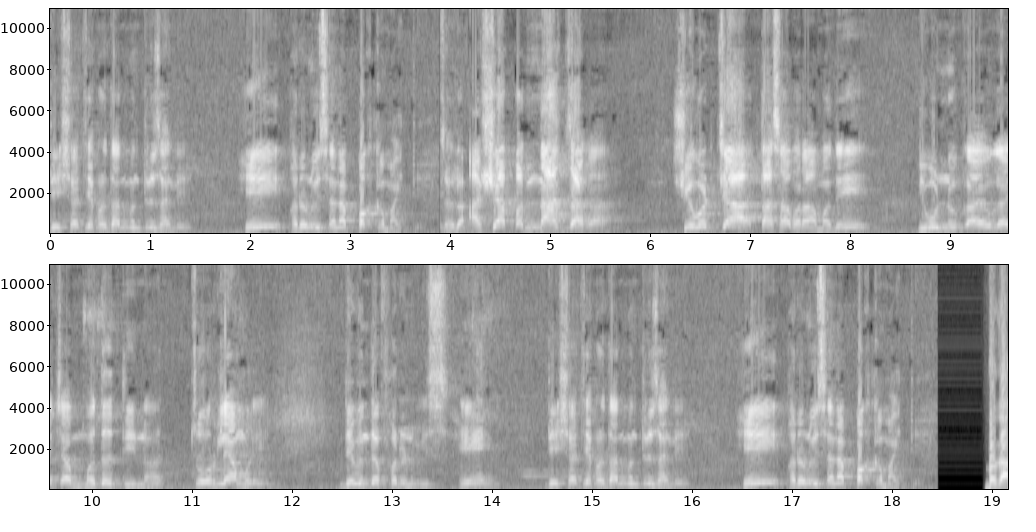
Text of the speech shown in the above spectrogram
देशाचे प्रधानमंत्री झाले. हे फडणवीस यांना पक्क माहिती आहे. झालं अशा पन्नास जागा शेवटच्या तासाभरामध्ये निवडणूक आयोगाच्या मदतीनं चोरल्यामुळे देवेंद्र फडणवीस हे देशाचे प्रधानमंत्री झाले. हे फडणवीस यांना पक्क माहिती आहे. बघा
